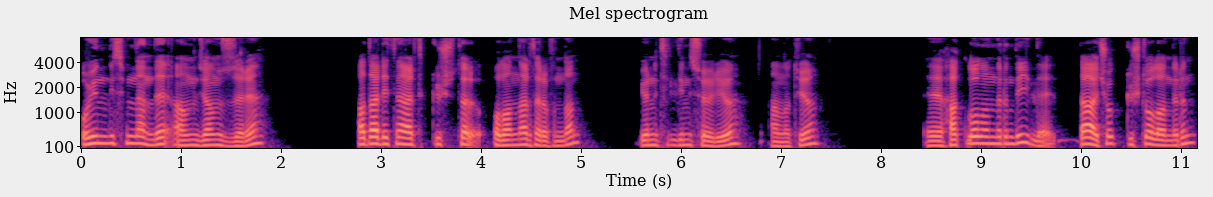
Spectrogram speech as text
Oyunun isminden de anlayacağımız üzere adaletin artık güçlü tar- olanlar tarafından yönetildiğini söylüyor, anlatıyor. Ee, haklı olanların değil de daha çok güçlü olanların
